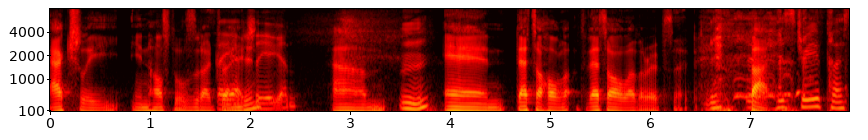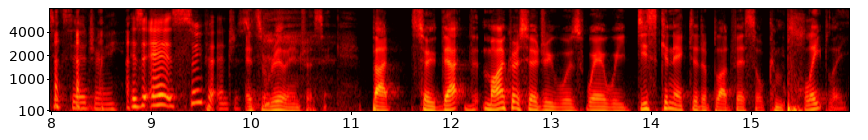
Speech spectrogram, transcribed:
actually in hospitals that I Say trained in. actually again. Um, And that's a whole that's a whole other episode. but History of plastic surgery. is it's super interesting. it's really interesting. But so that th- microsurgery was where we disconnected a blood vessel completely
